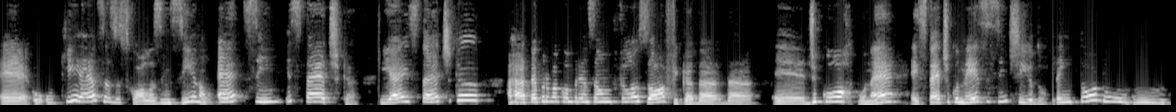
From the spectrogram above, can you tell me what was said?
É, o, o que essas escolas ensinam é sim estética. E é estética até por uma compreensão filosófica da, da, é, de corpo, né? É estético nesse sentido. Tem todo um,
